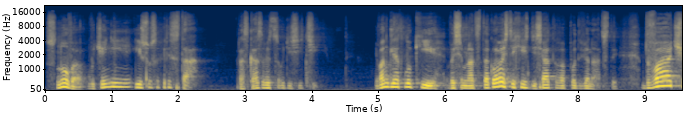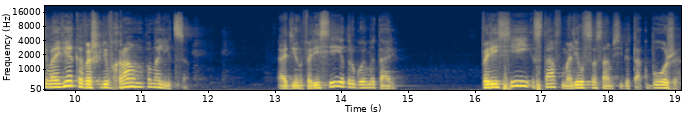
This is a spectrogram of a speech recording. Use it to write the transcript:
Снова в учении Иисуса Христа рассказывается о десятине. Евангелие от Луки, 18 глава, стихи с 10 по 12. «Два человека вошли в храм помолиться. Один фарисей, а другой мытарь. Фарисей, став, молился сам себе так. «Боже,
